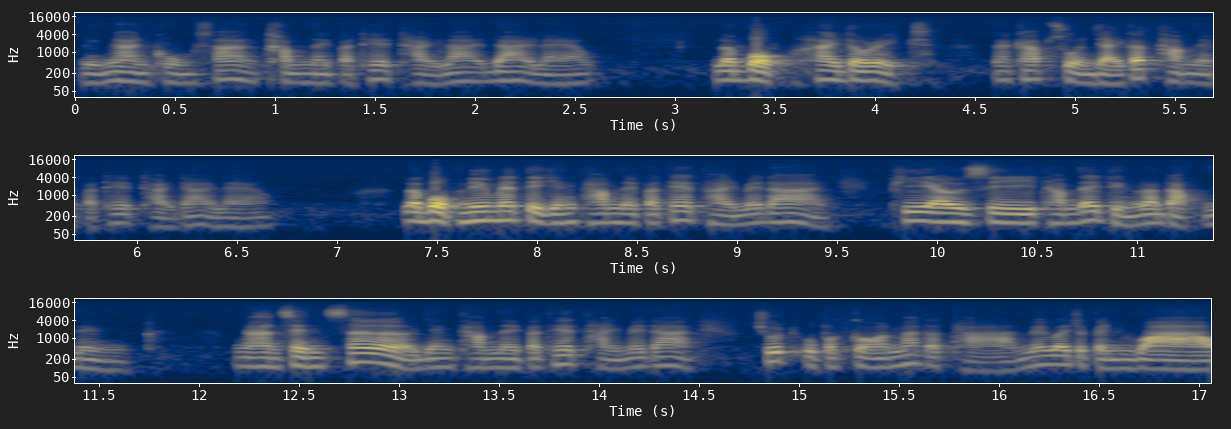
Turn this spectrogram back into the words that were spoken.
หรืองานโครงสร้างทำในประเทศไทยได้ได้แล้ว ระบบ Hydraulics นะครับส่วนใหญ่ก็ทำในประเทศไทยได้แล้ว ระบบ pneumatic ยังทำในประเทศไทยไม่ได้ PLC ทำได้ถึงระดับหนึ่ง งานเซ็นเซอร์ยังทำในประเทศไทยไม่ได้ ชุดอุปกรณ์มาตรฐาน ไม่ว่าจะเป็นวาล์ว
